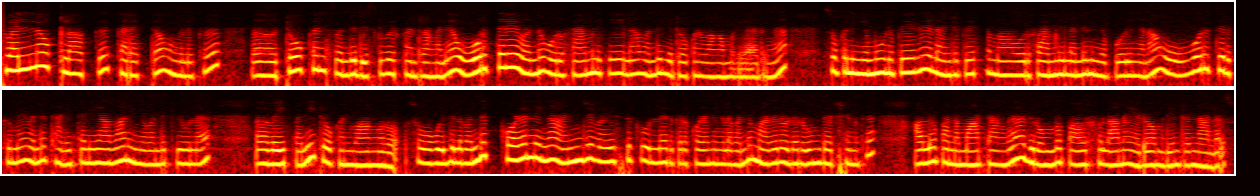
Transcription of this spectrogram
டுவெல் ஓ கிளாக்கு கரெக்டாக உங்களுக்கு டோக்கன்ஸ் வந்து டிஸ்ட்ரிபியூட் பண்ணுறாங்க இல்லையா? ஒருத்தரே வந்து ஒரு ஃபேமிலிக்கே எல்லாம் வந்து இங்கே டோக்கன் வாங்க முடியாதுங்க. ஸோ இப்போ நீங்கள் மூணு பேர் இல்லை அஞ்சு பேர் நம்ம ஒரு ஃபேமிலிலேருந்து நீங்கள் போகிறீங்கன்னா ஒவ்வொருத்தருக்குமே வந்து தனித்தனியாக தான் நீங்கள் வந்து க்யூவில் வெயிட் பண்ணி டோக்கன் வாங்கணும். ஸோ இதில் வந்து குழந்தைங்க அஞ்சு வயசுக்கு உள்ளே இருக்கிற குழந்தைங்கள வந்து மதரோட ரூம் தர்ஷனுக்கு அலோவ் பண்ண மாட்டாங்க. அது ரொம்ப பவர்ஃபுல்லான இடம் அப்படின்றதுனால. ஸோ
